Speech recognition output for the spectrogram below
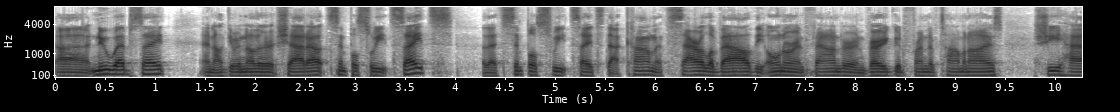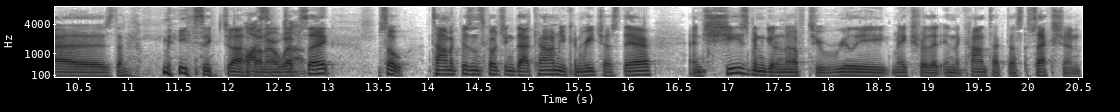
Uh, new website. And I'll give another shout out, Simple Sweet Sites. That's simplesweetsites.com. That's Sarah Laval, the owner and founder and very good friend of Tom and I's. She has done an amazing job Awesome on our job. website. So, atomicbusinesscoaching.com, you can reach us there. And she's been good enough to really make sure that in the contact us section,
